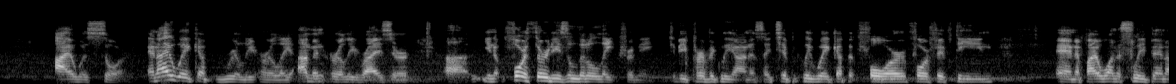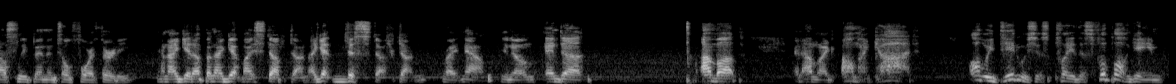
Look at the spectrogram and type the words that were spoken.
I was sore. And I wake up really early. I'm an early riser. Uh, you know, 4:30 is a little late for me, to be perfectly honest. I typically wake up at 4, 4:15 and if I want to sleep in, I'll sleep in until 4:30. And I get up and I get my stuff done. I get this stuff done right now, you know. And uh, I'm up, and I'm like, oh my god, all we did was just play this football game.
